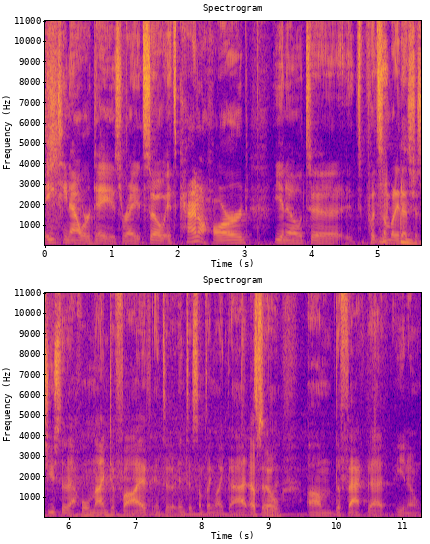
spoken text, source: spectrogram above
18 hour days, right? So it's kind of hard, you know, to to put somebody that's just used to that whole nine to five into into something like that. Absolutely. So um, the fact that you know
